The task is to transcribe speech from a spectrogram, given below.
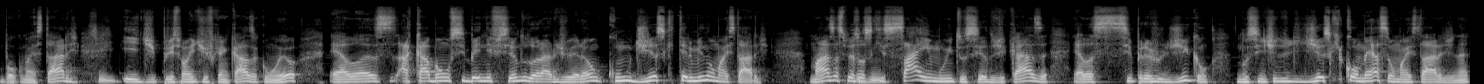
um pouco mais tarde, Sim. e de principalmente de ficar em casa, como eu, elas acabam se beneficiando do horário de verão com dias que terminam mais tarde. Mas as pessoas uhum. que saem muito cedo de casa, elas se prejudicam no sentido de dias que começam mais tarde, né?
